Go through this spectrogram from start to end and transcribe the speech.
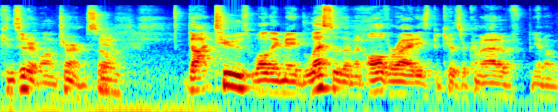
consider it long term. So, Yeah. dot twos, while they made less of them in all varieties because they're coming out of you know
